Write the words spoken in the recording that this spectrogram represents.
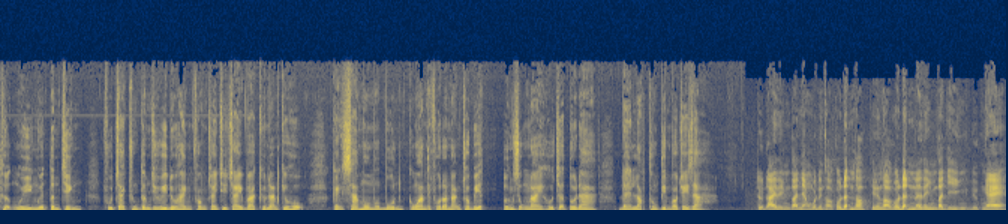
Thượng úy Nguyễn Tấn Chính, phụ trách Trung tâm Chỉ huy điều hành phòng cháy chữa cháy và cứu nạn cứu hộ, Cảnh sát 114 Công an thành phố Đà Nẵng cho biết, ứng dụng này hỗ trợ tối đa để lọc thông tin báo cháy giả. Trước đây thì chúng ta nhận qua điện thoại cố định thôi. Thì điện thoại cố định thì chúng ta chỉ được nghe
